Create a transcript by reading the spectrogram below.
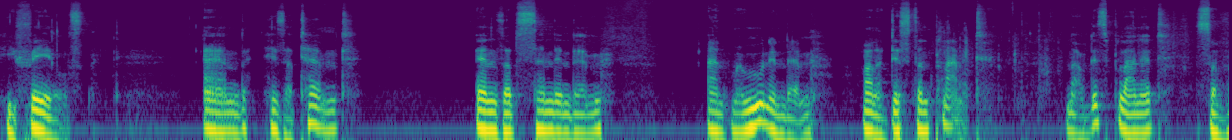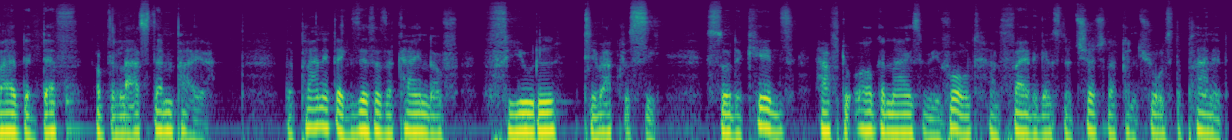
he fails. And his attempt ends up sending them and marooning them on a distant planet. Now, this planet survived the death of the last empire. The planet exists as a kind of feudal theocracy, so the kids have to organize revolt and fight against the church that controls the planet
